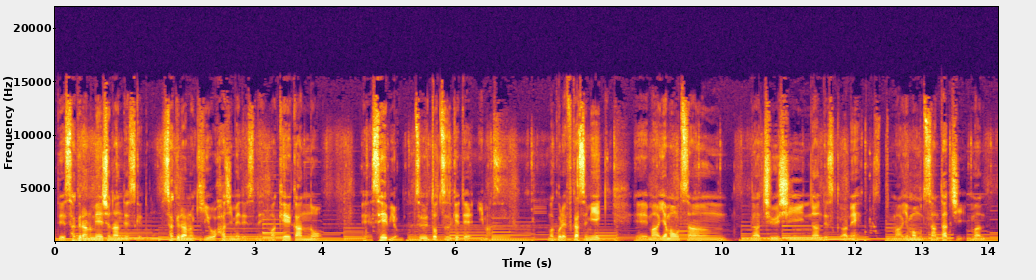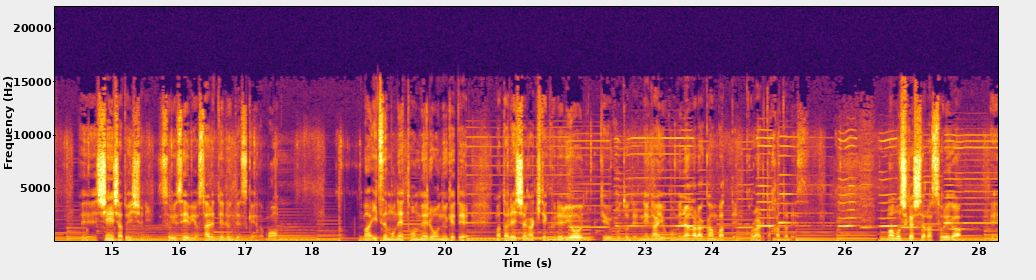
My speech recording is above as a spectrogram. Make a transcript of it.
で桜の名所なんですけども桜の木をはじめですね、まあ、景観の、整備をずっと続けています。まあ、これ深住駅、えーまあ、山本さんが中心なんですかね、まあ、山本さんたち、まあえー支援者と一緒にそういう整備をされてるんですけれども、まあ、いつでもねトンネルを抜けてまた列車が来てくれるようにということで願いを込めながら頑張ってこられた方です、まあ、もしかしたらそれが、えー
